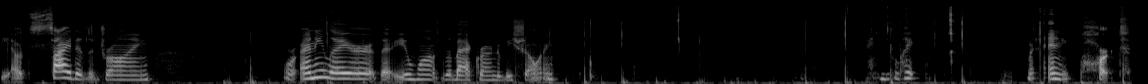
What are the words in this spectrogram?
the outside of the drawing or any layer that you want the background to be showing. any layer, any part.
